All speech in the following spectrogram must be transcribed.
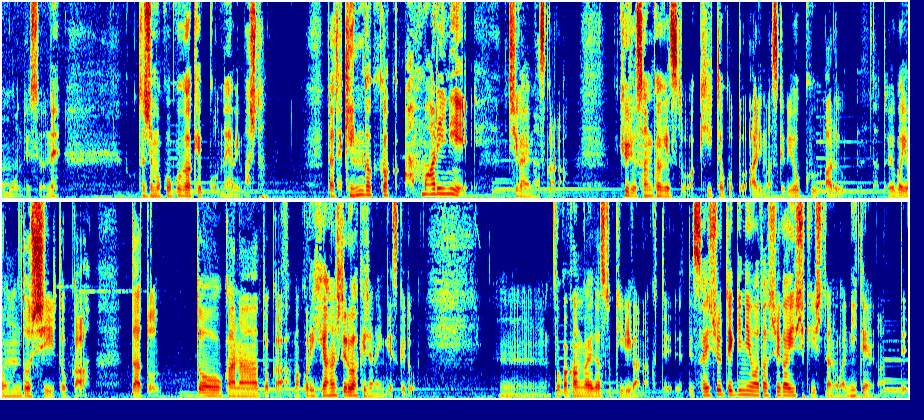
思うんですよね。私もここが結構悩みました。だって金額があまりに違いますから。給料3ヶ月とは聞いたことありますけど、よくある、例えば4度 C とか、だとどうかなとか、まあこれ批判してるわけじゃないんですけど、うん、とか考え出すとキリがなくて、で、最終的に私が意識したのが2点あって、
